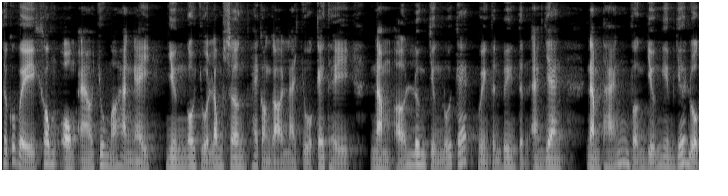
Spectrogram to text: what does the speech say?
Thưa quý vị, không ồn ào chuông mở hàng ngày, nhưng ngôi chùa Long Sơn hay còn gọi là chùa Cây Thị nằm ở lưng chừng núi Két, huyện Tịnh Biên, tỉnh An Giang, năm tháng vẫn giữ nghiêm giới luật,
